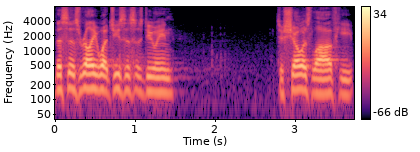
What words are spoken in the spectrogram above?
This is really what Jesus is doing to show his love. He,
